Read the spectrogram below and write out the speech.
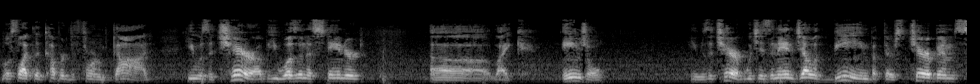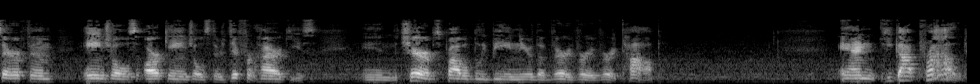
Most likely covered the throne of God. He was a cherub. He wasn't a standard, uh, like, angel. He was a cherub, which is an angelic being, but there's cherubim, seraphim, angels, archangels. There's different hierarchies. And the cherubs probably being near the very, very, very top. And he got proud.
